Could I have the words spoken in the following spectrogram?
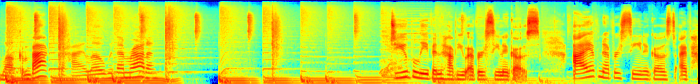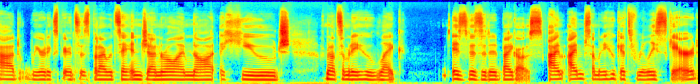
Welcome back to High Low with Emrata. Do you believe in have you ever seen a ghost? I have never seen a ghost. I've had weird experiences, but I would say in general, I'm not a huge, I'm not somebody who like is visited by ghosts. I'm I'm somebody who gets really scared.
